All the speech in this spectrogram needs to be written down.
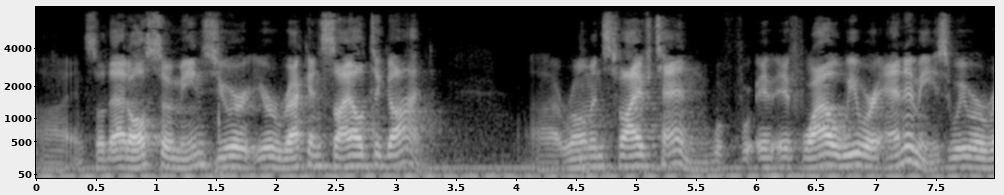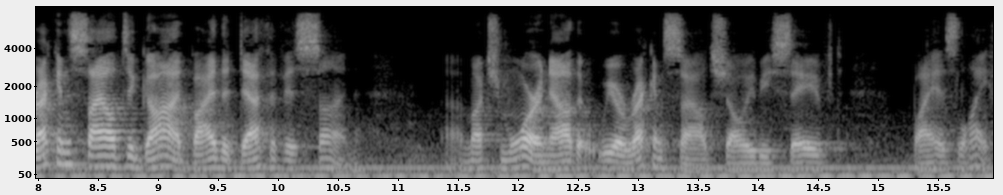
Uh, and so that also means you're, you're reconciled to God. Uh, Romans 5:10 if, if while we were enemies we were reconciled to God by the death of his son uh, much more now that we are reconciled shall we be saved by his life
